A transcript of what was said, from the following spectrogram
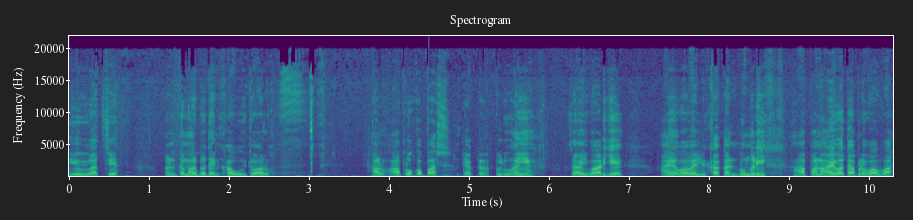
એવી વાત છે. અને તમારે બધાને ખાવું હોય તો હાલો. હાલો, આપણો કપાસ, ટ્રેક્ટર પીડું અહીંયા. જાય વાળીએ અહીંયા વાવેલી કાકાની ડુંગળી. આ પણ આવ્યા હતા આપણે વાવવા.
